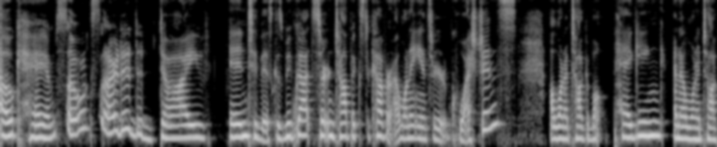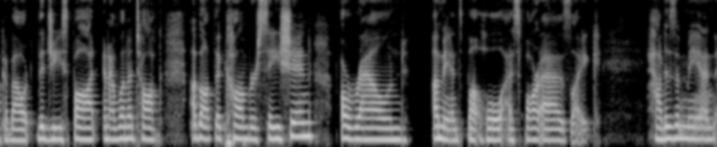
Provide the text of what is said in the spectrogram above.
Okay, I'm so excited to dive into this because we've got certain topics to cover. I want to answer your questions. I want to talk about pegging and I want to talk about the G spot and I want to talk about the conversation around a man's butthole as far as like how does a man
